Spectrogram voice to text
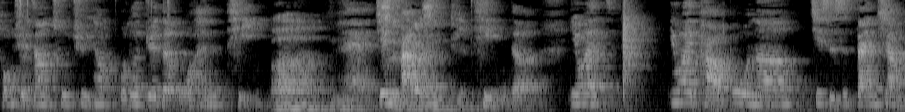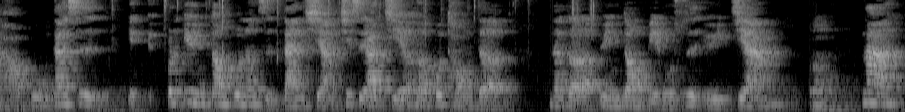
同学这样出去，他我都觉得我很挺啊，哎，肩膀是挺挺的，因为因为跑步呢，即使是单向跑步，但是不运动不能只单向，其实要结合不同的那个运动，比如是瑜伽。嗯，那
